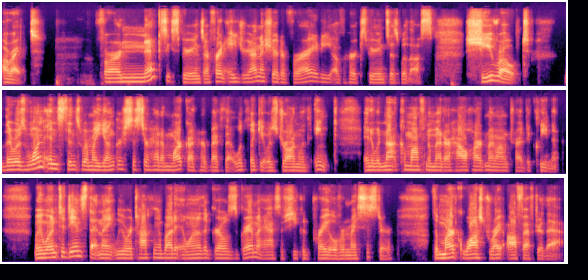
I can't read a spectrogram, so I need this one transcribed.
All right. For our next experience, our friend Adriana shared a variety of her experiences with us. She wrote, There was one instance where my younger sister had a mark on her back that looked like it was drawn with ink, and it would not come off no matter how hard my mom tried to clean it. When we went to dance that night, we were talking about it, and one of the girls' grandma asked if she could pray over my sister. The mark washed right off after that.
